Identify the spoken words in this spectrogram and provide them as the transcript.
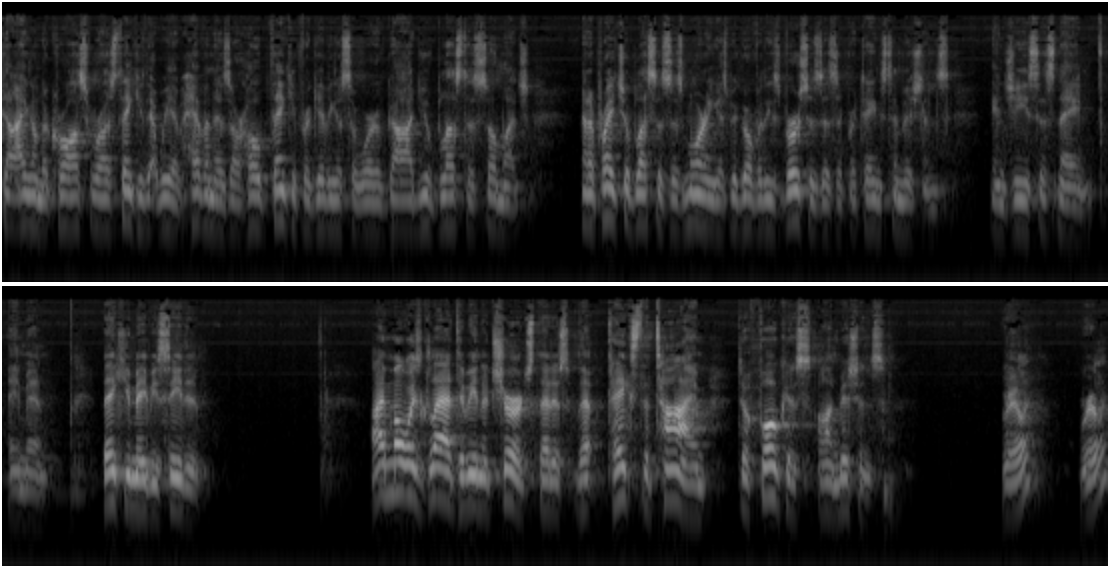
dying on the cross for us. Thank you that we have heaven as our hope. Thank you for giving us the word of God. You've blessed us so much. And I pray that you'll bless us this morning as we go over these verses as it pertains to missions. In Jesus' name, amen. Thank you. you may be seated. I'm always glad to be in a church that, is, that takes the time to focus on missions. Really? Really?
